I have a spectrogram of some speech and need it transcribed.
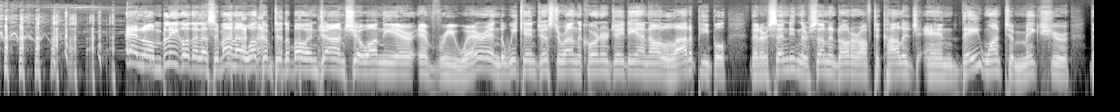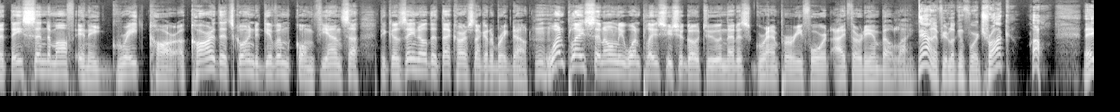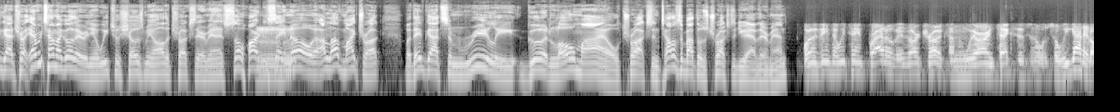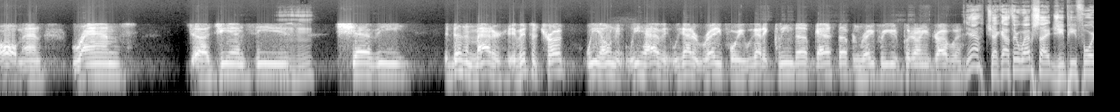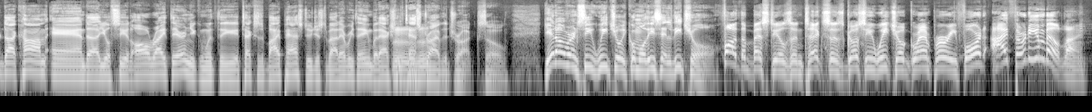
El ombligo de la semana. Welcome to the Bo and John show on the air everywhere. And the weekend just around the corner, JD. I know a lot of people that are sending their son and daughter off to college, and they want to make sure that they send them off in a great car, a car that's going to give them confianza because they know that that car's not going to break down. Mm-hmm. One place and only one place you should go to, and that is Grand Prairie Ford, I 30 and Beltline. Now, and if you're looking for a truck, oh, they've got truck. Every time I go there, you know, Weechel shows me all the trucks there, man. It's so hard to say no. I love my truck, but they've got some really good low mile trucks. And tell us about those trucks that you have there, man. One of the things that we take pride of is our trucks. I mean, we are in Texas, so, so we got it all, man. Rams, uh, GMCs, Chevy. It doesn't matter. If it's a truck, we own it. We have it. We got it ready for you. We got it cleaned up, gassed up, and ready for you to put it on your driveway. Yeah, check out their website, gp4.com, and uh, you'll see it all right there. And you can, with the Texas bypass, do just about everything, but actually test drive the truck. So get over and see Huicho y como dice el dicho. For the best deals in Texas, go see Weecho Grand Prairie Ford, I 30 and Beltline.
